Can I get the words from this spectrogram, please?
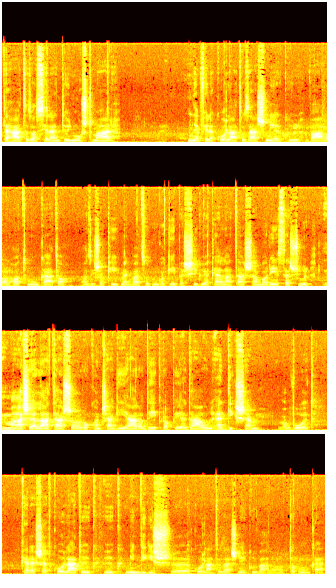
tehát ez azt jelenti, hogy most már mindenféle korlátozás nélkül vállalhat munkát az is, aki megváltozott munkaképességűek ellátásában részesül. Más ellátásra, rokkantsági járadékra például eddig sem volt keresett korlát, ők, ők mindig is korlátozás nélkül vállalhattak munkát.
